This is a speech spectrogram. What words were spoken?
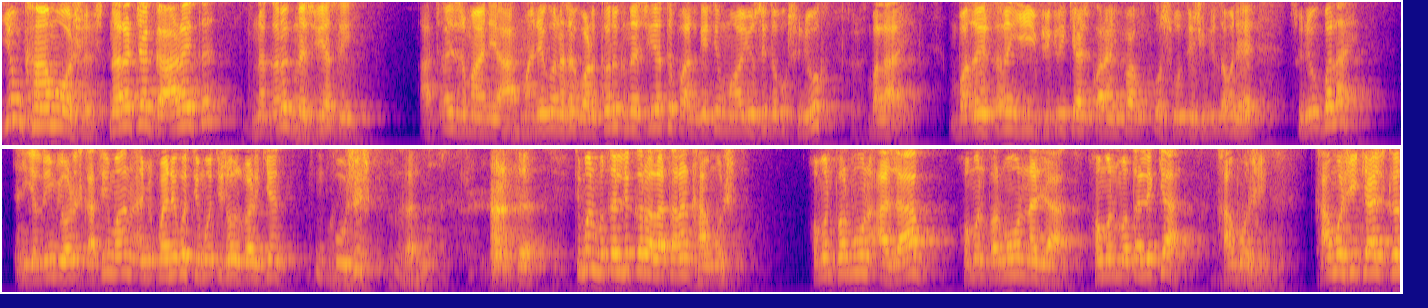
یم خاموش اس نہ رچا گاڑے تو نہ کرک نصیحت ات زمانے اک مانے گو نسا گڑ کرک نصیحت تو پت گئی تم مایوسی دبک سنیوک بلائے۔ بظاہر طرح یہ فکر کیا قرآن پاک اصول تم دپان ہے سنیوک بلائے۔ یل نم یور کتھی مان، امیک ون گو تمو تہ گڑ کی کوشش کرم تو تمن متعلق کر اللہ تعالیٰ خاموش۔ ہمن فرمون عذاب، ہمن فرمون نجات۔ ہمن متعلق کیا؟ خاموشی۔ خاموشی کیا کر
